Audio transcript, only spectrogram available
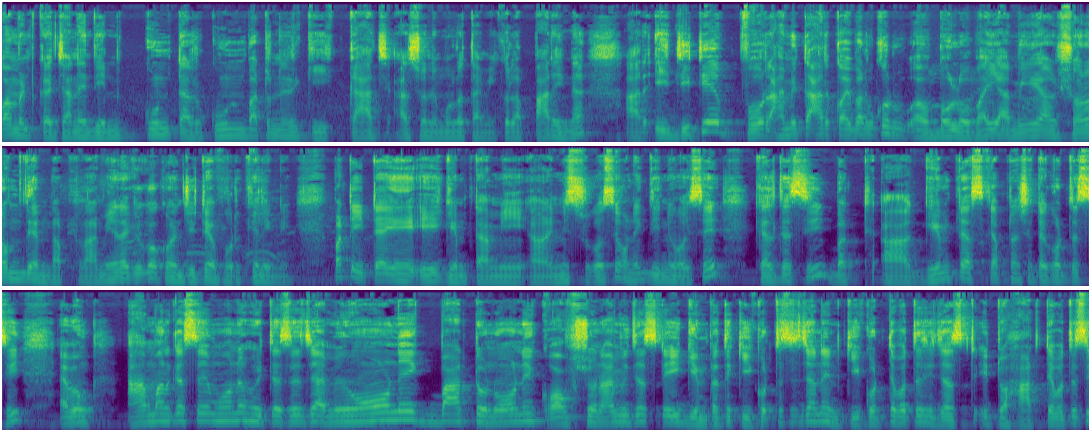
কমেন্ট করে জানিয়ে দিন, কোনটার কোন বাটনের কি কাজ আসলে মূলত আমি এগুলো পারি না। আর এই জিটিএ ফোর আমি তো আর কয়বার বলব ভাই, আমি আর সরম দেন না আপনারা, আমি এর আগে কখনো জিটিএ ফোর খেলিনি। বাট এইটা এই গেমটা আমি ইনস্টল করছি, অনেক দিনই হয়েছে, খেলতেছি বাট গেমটা আজকে আপনার সাথে করতেছি। এবং আমার কাছে মনে হইতেছে যে আমি অনেক বাটন, অনেক অপশন আমি জাস্ট এই গেমটাতে কি করতেছি জানেন? কি করতে পারতেছি? জাস্ট একটু হাঁটতে পারতেছি,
